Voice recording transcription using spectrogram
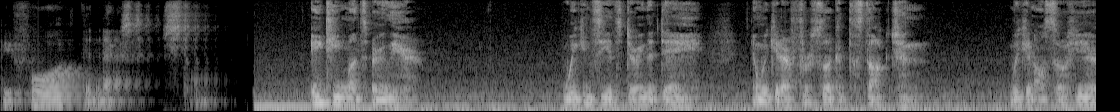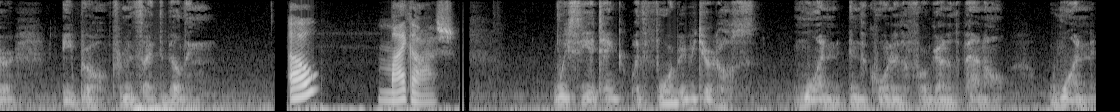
before the next storm. 18 months earlier, we can see it's during the day, and we get our first look at the StockGen. We can also hear April from inside the building. Oh my gosh. We see a tank with four baby turtles, one in the corner of the foreground of the panel, one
